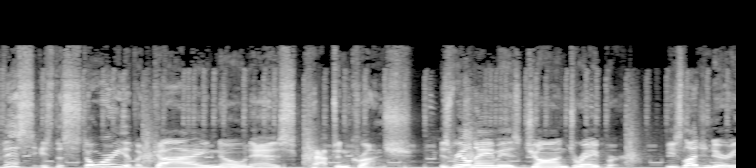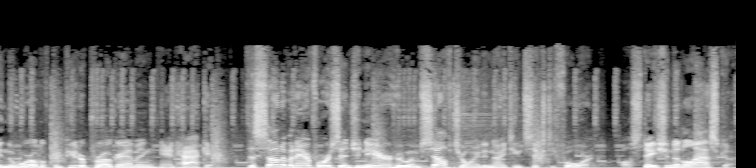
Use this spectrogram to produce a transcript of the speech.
This is the story of a guy known as Captain Crunch. His real name is John Draper. He's legendary in the world of computer programming and hacking. The son of an Air Force engineer who himself joined in 1964. While stationed in Alaska,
